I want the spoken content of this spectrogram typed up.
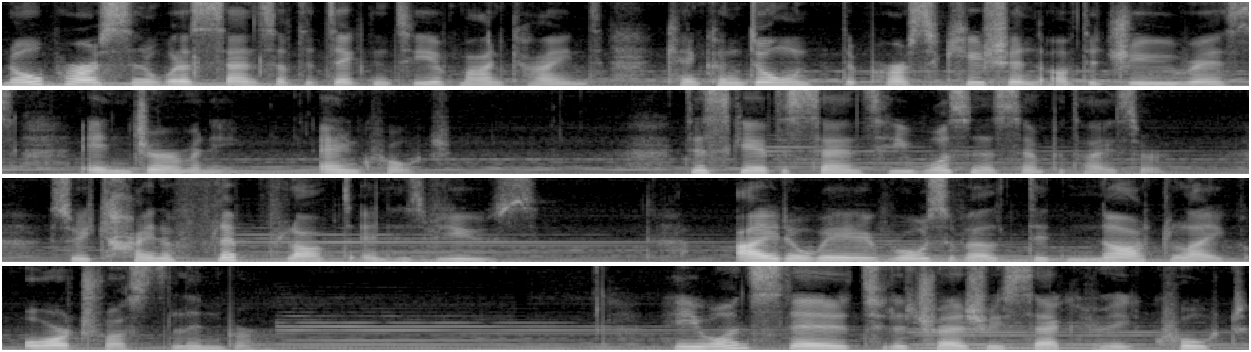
No person with a sense of the dignity of mankind can condone the persecution of the Jew race in Germany. End quote. This gave the sense he wasn't a sympathizer, so he kind of flip flopped in his views. Either way, Roosevelt did not like or trust Lindbergh. He once stated to the Treasury Secretary, quote,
